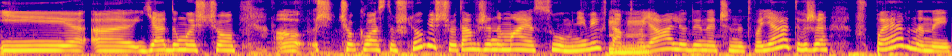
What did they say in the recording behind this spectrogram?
І е, я думаю, що е, що класно в шлюбі, що там вже немає сумнівів, там твоя людина чи не твоя, ти вже впевнений,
